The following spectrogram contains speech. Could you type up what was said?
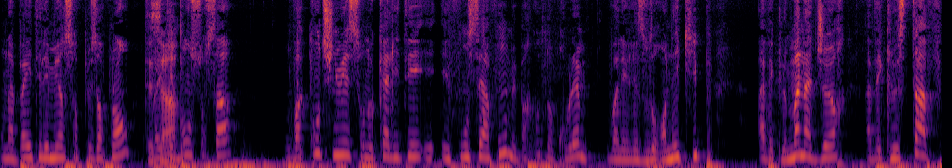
on n'a pas été les meilleurs sur plusieurs plans, on a ça. été bons sur ça, on va continuer sur nos qualités et, et foncer à fond, mais par contre nos problèmes, on va les résoudre en équipe avec le manager, avec le staff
